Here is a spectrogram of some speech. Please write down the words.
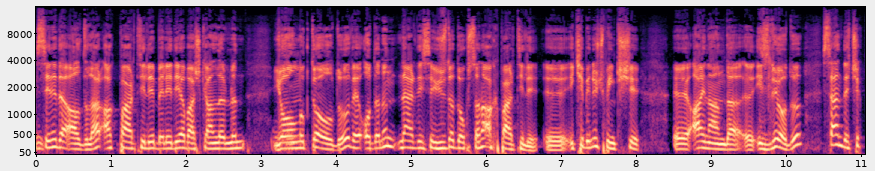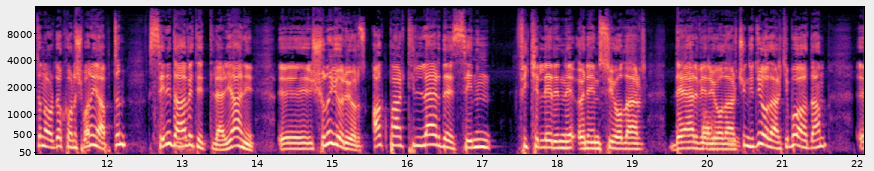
seni de aldılar. AK Partili belediye başkanlarının yoğunlukta olduğu ve odanın neredeyse yüzde doksanı AK Partili. E, 2000-3000 kişi e, aynı anda e, izliyordu. Sen de çıktın orada konuşmanı yaptın. Seni davet ettiler. Yani e, şunu görüyoruz. AK Partililer de senin fikirlerini önemsiyorlar, değer veriyorlar. Çünkü diyorlar ki bu adam e,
